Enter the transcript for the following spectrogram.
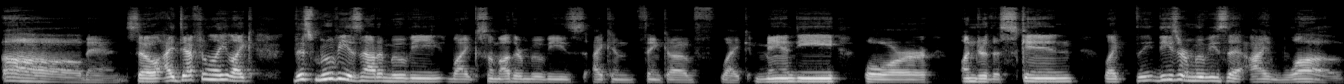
oh man! So I definitely like this movie is not a movie like some other movies I can think of, like Mandy or Under the Skin. Like th- these are movies that I love,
